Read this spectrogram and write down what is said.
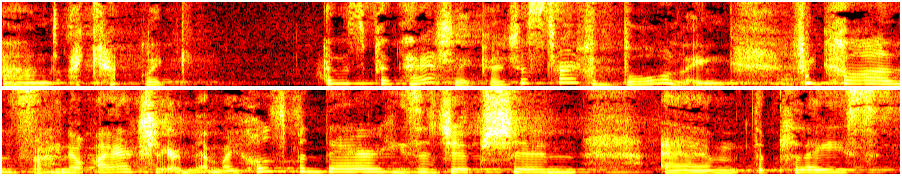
and I can't, like, I was pathetic. I just started bawling because, you know, I actually I met my husband there. He's Egyptian. Um, the place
